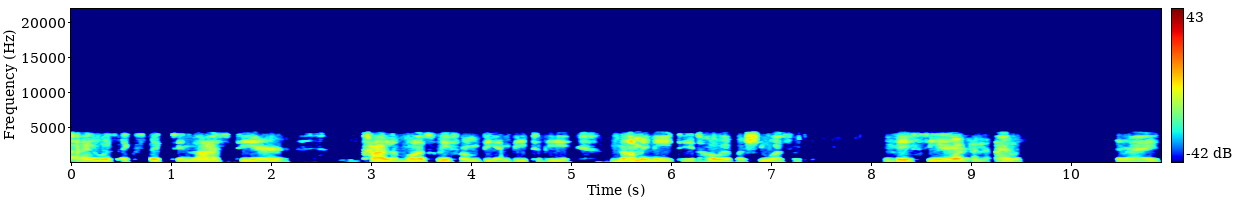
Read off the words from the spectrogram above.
I was expecting last year Karla Mosley from B&B to be nominated. However, she wasn't. This year, wasn't. I was right.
